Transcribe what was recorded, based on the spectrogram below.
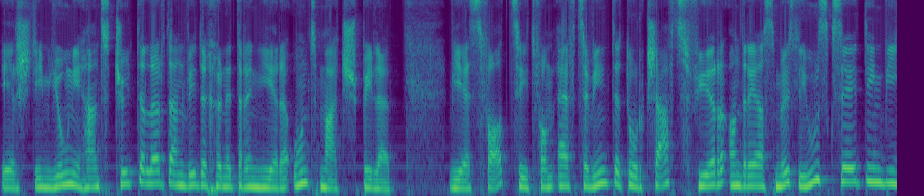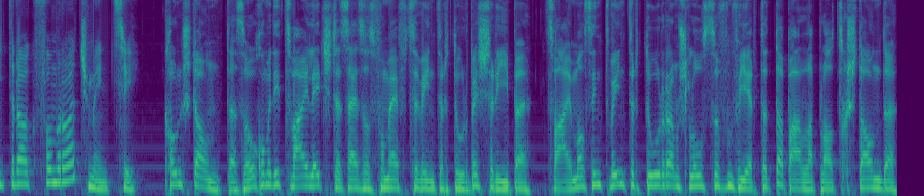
Erst im Juni haben die Schüttler dann wieder trainieren und Match spielen. Wie es Fazit vom FC Winterthur Geschäftsführer Andreas Mösli aussieht im Beitrag vom Rotschmenzi. Konstant, so kann man die zwei letzten Saisons vom FC Winterthur beschreiben. Zweimal sind die Winterthur am Schluss auf dem vierten Tabellenplatz gestanden.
